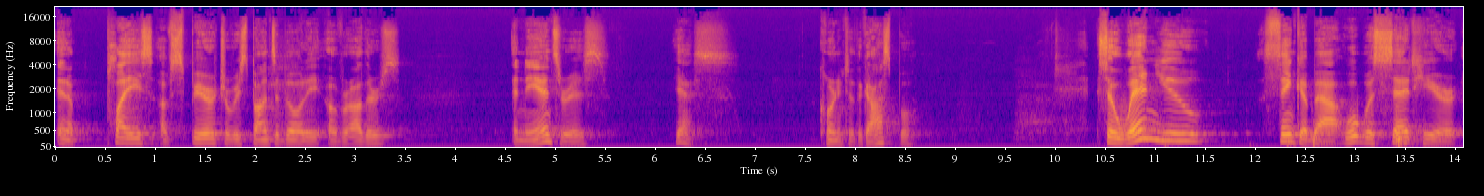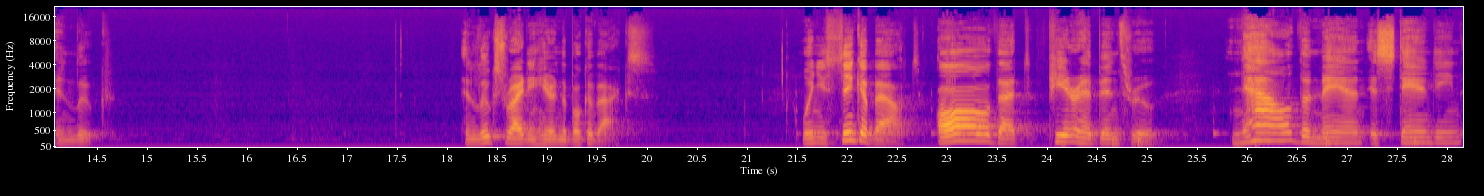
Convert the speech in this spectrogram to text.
in a place of spiritual responsibility over others? And the answer is yes, according to the gospel. So when you think about what was said here in Luke, in Luke's writing here in the book of Acts, when you think about all that Peter had been through, now the man is standing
